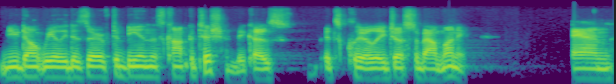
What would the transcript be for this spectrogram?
you don't really deserve to be in this competition because it's clearly just about money. And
